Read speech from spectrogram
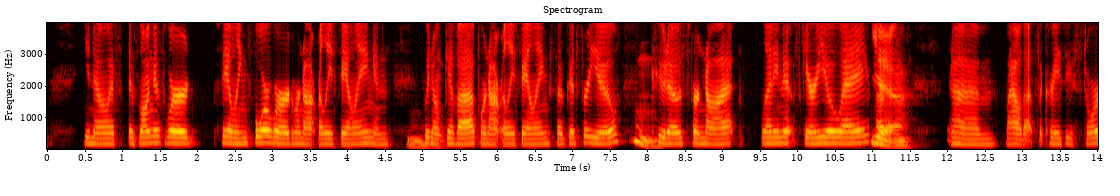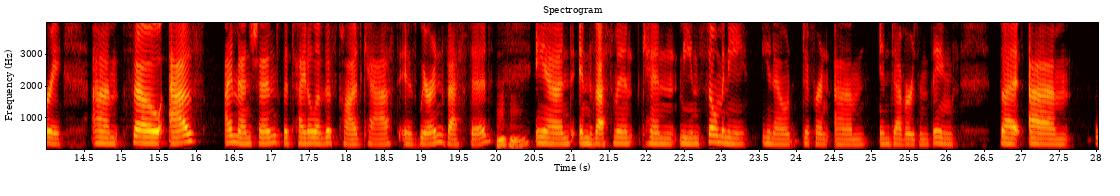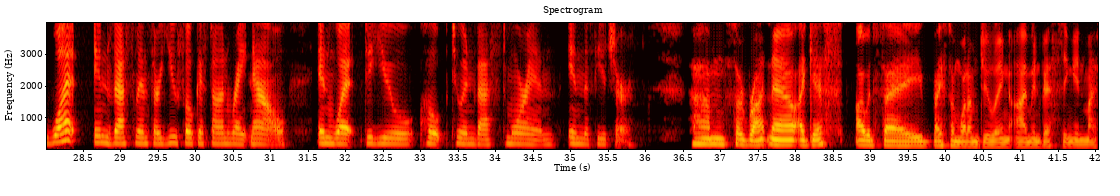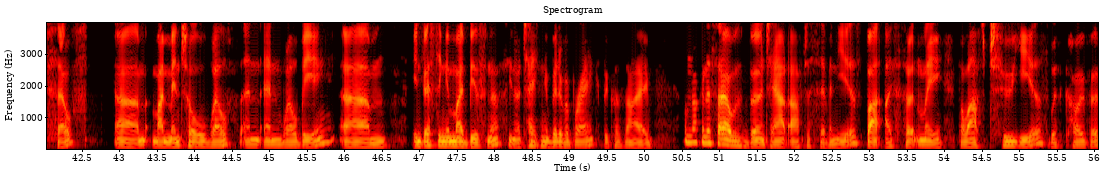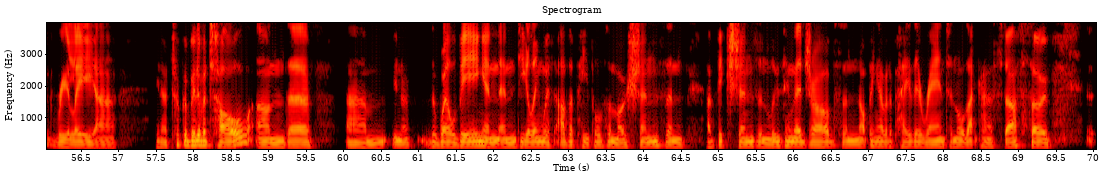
you know, if as long as we're failing forward, we're not really failing. And we Mm. don't give up, we're not really failing. So good for you. Hmm. Kudos for not letting it scare you away. Yeah. Um, wow, that's a crazy story. Um, so, as I mentioned, the title of this podcast is We're Invested, hmm and investment can mean so many, you know, different um, endeavors and things. But um, what investments are you focused on right now? And what do you hope to invest more in in the future? Um, so right now, I guess I would say, based on what I'm doing, I'm investing in myself, um, my mental wealth and and well being. Um, investing in my business, you know, taking a bit of a break because I. I'm not going to say I was burnt out after seven years, but I certainly the last two years with COVID really, uh, you know, took a bit of a toll on the, um, you know, the well-being and, and dealing with other people's emotions and evictions and losing their jobs and not being able to pay their rent and all that kind of stuff. So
